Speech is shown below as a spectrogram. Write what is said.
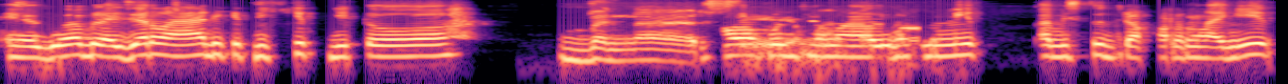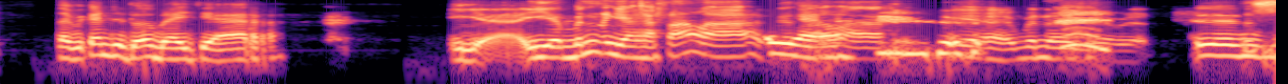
ya gue belajar lah dikit-dikit gitu. Benar sih walaupun cuma lima menit abis itu drakoran lagi tapi kan jadwal belajar Iya, iya benar, ya nggak salah, iya. salah. Iya, benar, benar. Terus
